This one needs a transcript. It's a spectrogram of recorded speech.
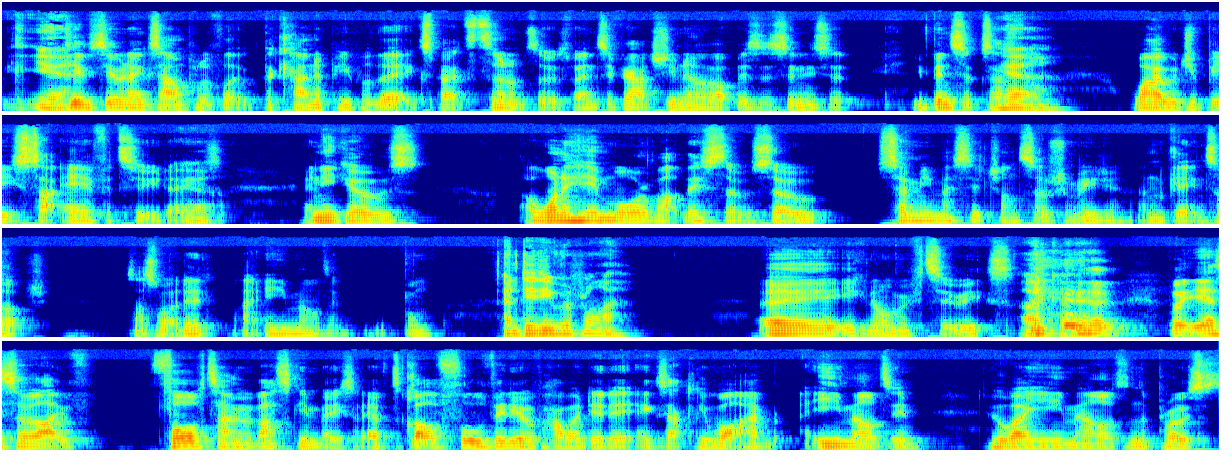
Yeah. gives you an example of like the kind of people that expect to turn up to those events. If you actually know about business and you said you've been successful, Yeah. why would you be sat here for two days? And he goes, I want to hear more about this though. So send me a message on social media and get in touch. So that's what I did. I emailed him. Boom. And did he reply? Uh, he ignored me for two weeks. Okay. but yeah, so like fourth time of asking basically. I've got a full video of how I did it, exactly what I emailed him, who I emailed, and the process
